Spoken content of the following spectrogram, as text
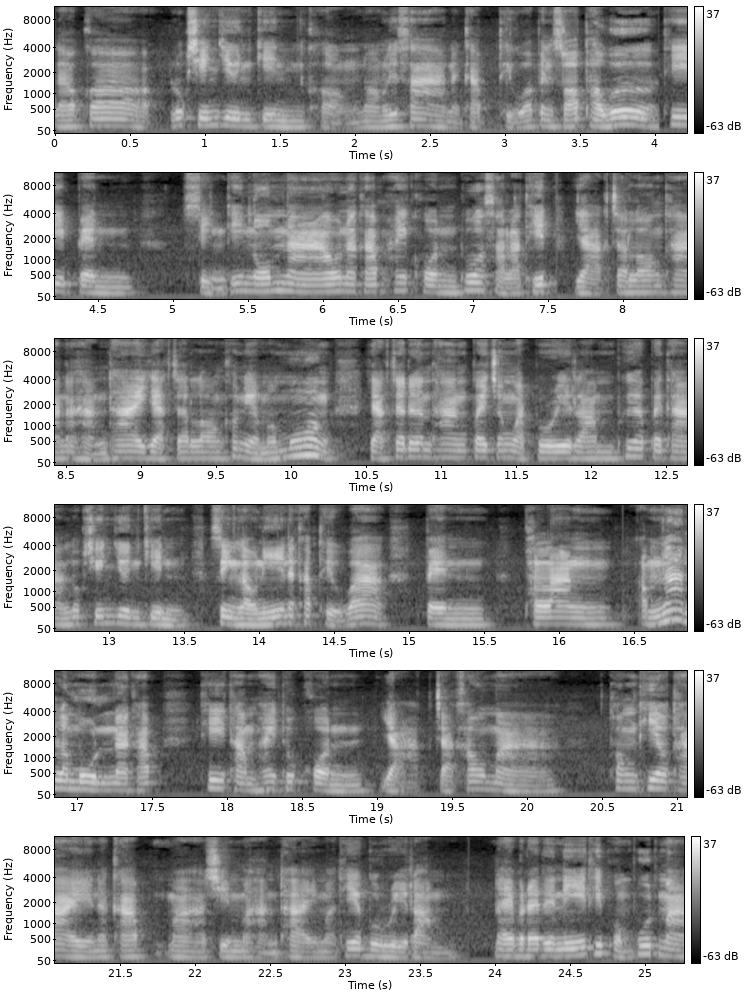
แล้วก็ลูกชิ้นยืนกินของน้องลิซ่านะครับถือว่าเป็นซอฟต์พาวเวอร์ที่เป็นสิ่งที่โน้มน้าวนะครับให้คนทั่วสารทิศอยากจะลองทานอาหารไทย อยากจะลองข้าวเหนียวมะม่วง อยากจะเดินทางไปจังหวัดบุรีรัมย์เพื่อไปทานลูกชิ้นยืนกิน สิ่งเหล่านี้นะครับถือว่าเป็นพลังอำนาจละมุนนะครับที่ทำให้ทุกคนอยากจะเข้ามา ท่องเที่ยวไทยนะครับ มาชิมอาหารไทยมาเที่ยวบุรีรัมย์ในประเด็นนี้ที่ผมพูดมา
